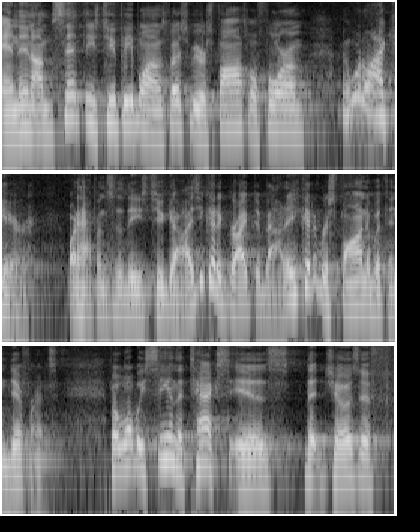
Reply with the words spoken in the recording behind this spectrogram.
And then I'm sent these two people, and I'm supposed to be responsible for them. I mean, what do I care what happens to these two guys? He could have griped about it, he could have responded with indifference. But what we see in the text is that Joseph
